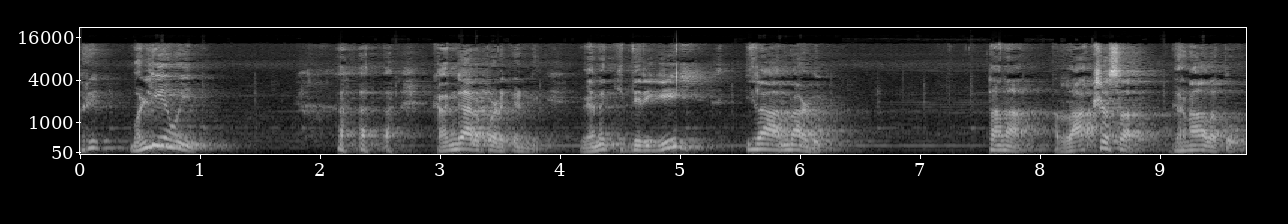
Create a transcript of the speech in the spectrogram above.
అరే మళ్ళీ ఏమైంది? కంగారు పడకండి. వెనక్కి తిరిగి ఇలా అన్నాడు. తన రాక్షస గణాలతో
